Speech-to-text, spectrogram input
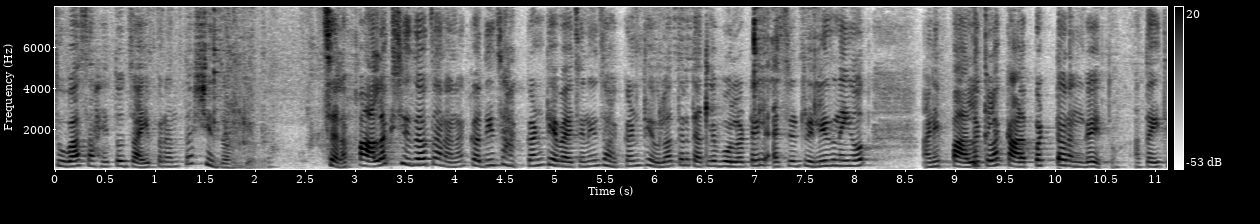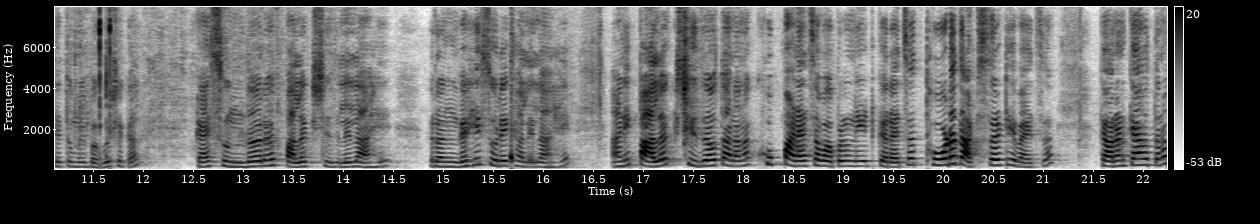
सुवास आहे तो जाईपर्यंत शिजवून घेऊया. चला पालक शिजवताना ना कधी झाकण ठेवायचं नाही. झाकण ठेवला तर त्यातले बोलटेल ॲसिड रिलीज नाही होत आणि पालकला काळपट्ट रंग येतो. आता इथे तुम्ही बघू शकाल काय सुंदर पालक शिजलेला आहे. रंगही सुरेख आलेला आहे. आणि पालक शिजवताना ना खूप पाण्याचा वापर नीट करायचा. थोडं दाटसर ठेवायचं. कारण काय होतं ना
